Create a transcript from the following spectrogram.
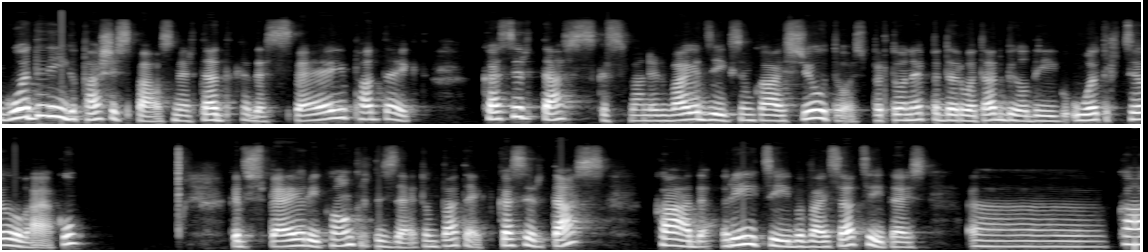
Godīga pašizpausme ir tad, kad es spēju pateikt, kas ir tas, kas man ir vajadzīgs un kā es jūtos, par to nepadarot atbildīgu otru cilvēku. Kad es spēju arī konkretizēt un pateikt, kas ir tas, kāda rīcība vai sacītais, kā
